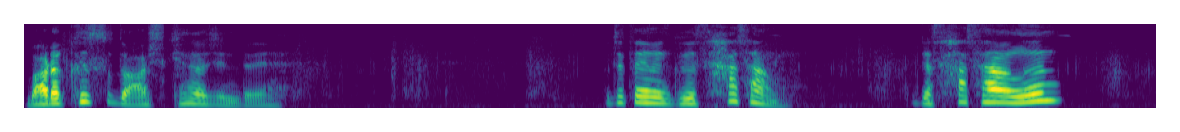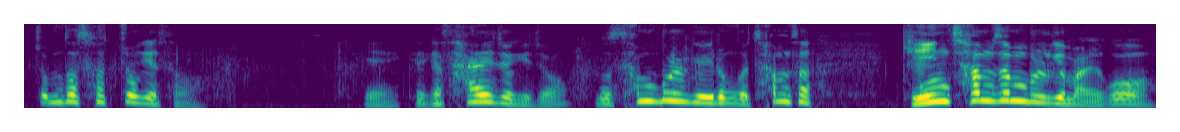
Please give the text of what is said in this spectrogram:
마르크스도 아슈케나지인데 어쨌든 그 사상 그러니까 사상은 좀 더 서쪽에서 예, 그러니까 사회적이죠. 뭐 삼불교 이런 거 참선 개인 참선 불교 말고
